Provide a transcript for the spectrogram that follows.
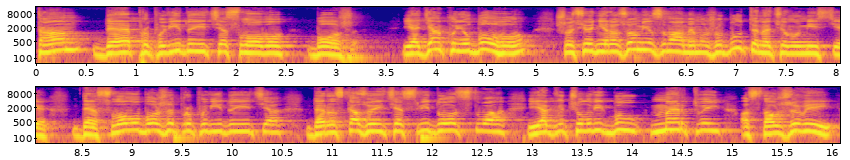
там, де проповідується Слово Боже. Я дякую Богу, що сьогодні разом із вами можу бути на цьому місці, де Слово Боже проповідується, де розказується свідоцтво, як чоловік був мертвий, а став живий.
